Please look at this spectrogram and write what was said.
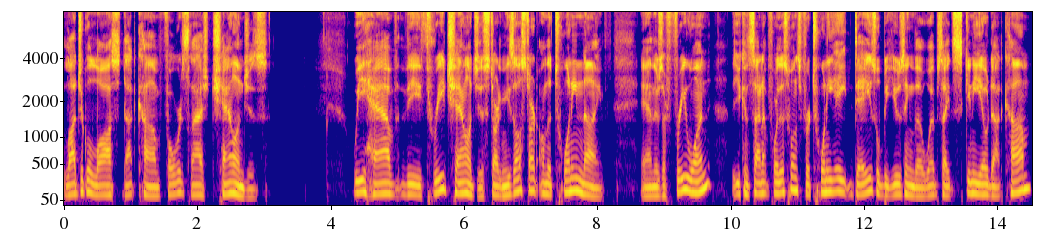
logicalloss.com forward slash challenges we have the three challenges starting. These all start on the 29th, and there's a free one that you can sign up for. This one's for 28 days. We'll be using the website skinnyo.com.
